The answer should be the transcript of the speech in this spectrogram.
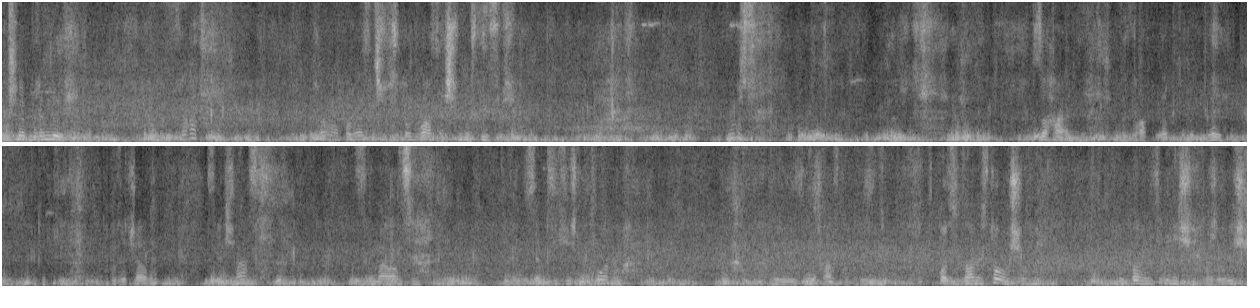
лише при них назад держава понесла 120 чимось тисяч. Загальні витрати людей, які позичали свій час, займалися цим психічним хворим різні час в різні спосіб, замість того, щоб виконувати інші важливіші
